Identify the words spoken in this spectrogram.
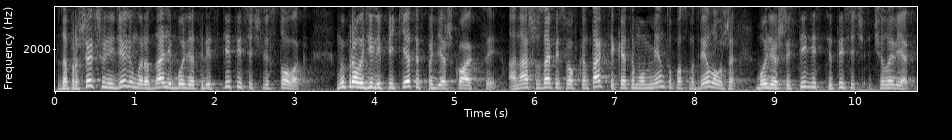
За прошедшую неделю мы раздали более 30 тысяч листовок. Мы проводили пикеты в поддержку акции, а нашу запись во ВКонтакте к этому моменту посмотрело уже более 60 тысяч человек.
